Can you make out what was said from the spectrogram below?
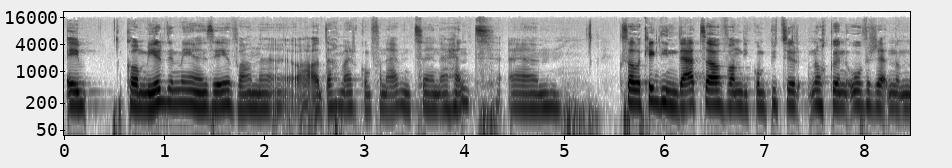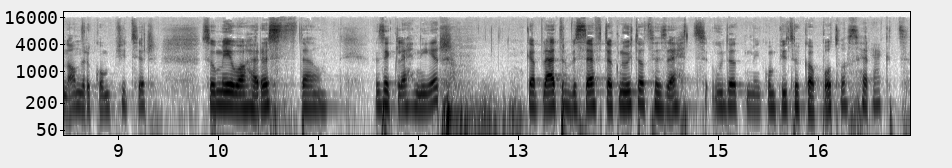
hij kalmeerde mij en zei van... Uh, dag maar, kom vanavond naar Gent. Um, ik zal ik die data van die computer nog kunnen overzetten op een andere computer. Zo mij wat geruststellen. Dus ik leg neer. Ik heb later beseft dat ik nooit had gezegd hoe dat mijn computer kapot was geraakt.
